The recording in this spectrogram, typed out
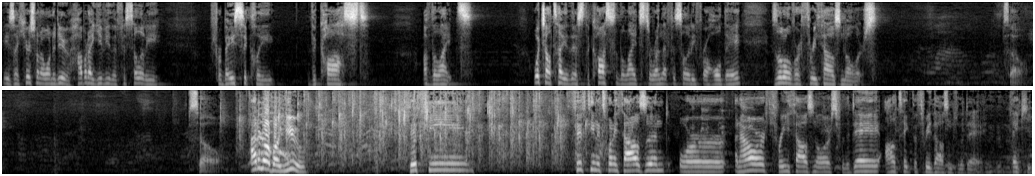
He's like, here's what I want to do. How about I give you the facility for basically the cost of the lights? Which I'll tell you this the cost of the lights to run that facility for a whole day is a little over $3,000. So, so, I don't know about you. 15, 15 to 20,000 or an hour, $3,000 for the day. I'll take the 3,000 for the day. Thank you.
